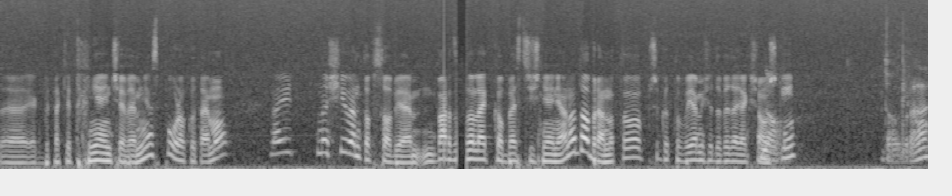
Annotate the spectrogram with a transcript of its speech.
e, jakby takie tchnięcie we mnie z pół roku temu. No i nosiłem to w sobie, bardzo lekko, bez ciśnienia. No dobra, no to przygotowujemy się do wydania książki. Dobra,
